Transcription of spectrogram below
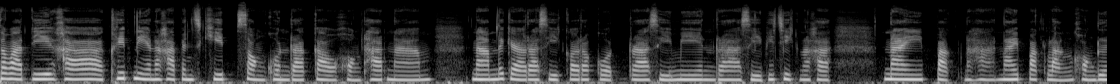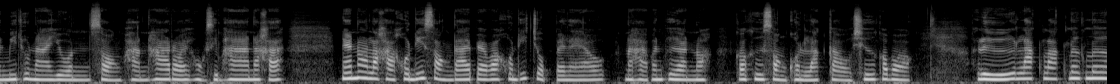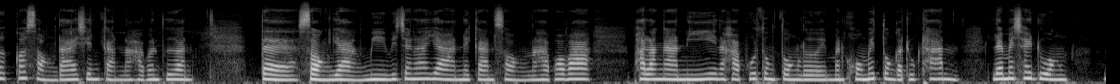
สวัสดีค่ะ คลิปนี้นะคะเป็นคลิปสองคนรักเก่าของธาตุน้ำน้ำได้แก่ราศีกรกฎ ราศีมีน ราศีพิจิกนะคะ ในปักนะคะในปักหลังของเดือนมิถุนายน 2565 นะคะ แน่นอนละค่ะคนที่ส่องได้แปลว่าคนที่จบไปแล้วนะคะ เพื่อนๆเนาะก็คือสองคนรักเก่าชื่อก็บอก หรือรักรักเลิกเลิกก็ส่องได้เช่นกันนะคะเพื่อนๆแต่ส่องอย่างมีวิจารณญาณในการส่องนะคะ เพราะว่า พลังงานนี้นะคะ พูดตรงๆเลย มันคงไม่ตรงกับทุกท่าน และไม่ใช่ดวง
